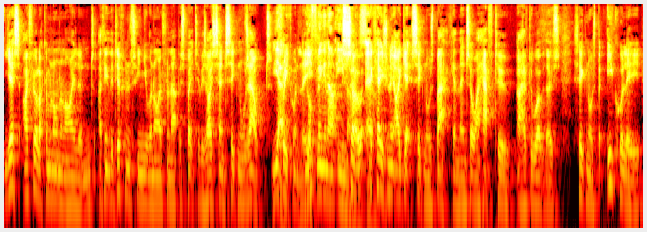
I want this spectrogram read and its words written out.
yes, I feel like I'm on an island. I think the difference between you and I from that perspective is I send signals out yeah, frequently. You're flinging out emails. So yeah. occasionally I get signals back and then so I have to I have to work with those signals. But equally,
